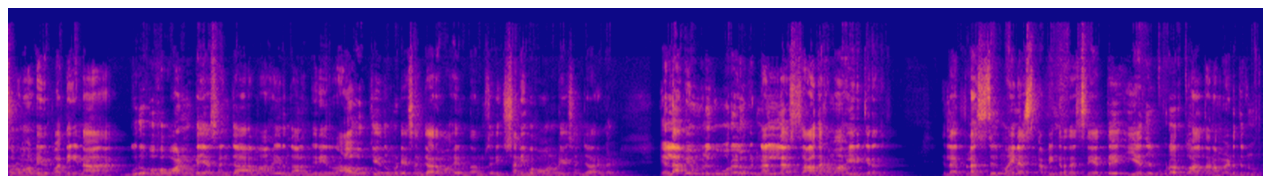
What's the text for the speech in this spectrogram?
சொல்லணும் அப்படின்னு பார்த்தீங்கன்னா குரு பகவானுடைய சஞ்சாரமாக இருந்தாலும் சரி ராகு கேதுவனுடைய சஞ்சாரமாக இருந்தாலும் சரி சனி பகவானுடைய சஞ்சாரங்கள் எல்லாமே உங்களுக்கு ஓரளவுக்கு நல்ல சாதகமாக இருக்கிறது. இதில் ப்ளஸ்ஸு மைனஸ் அப்படிங்கிறத சேர்த்து எது கூட இருக்கோ அதை தான் நம்ம எடுத்துக்கணும்.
